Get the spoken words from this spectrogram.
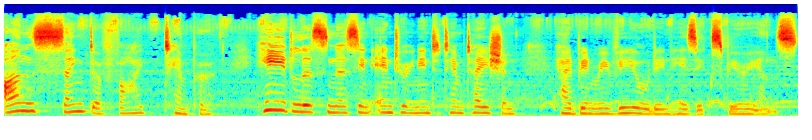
unsanctified temper, heedlessness in entering into temptation had been revealed in his experience.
